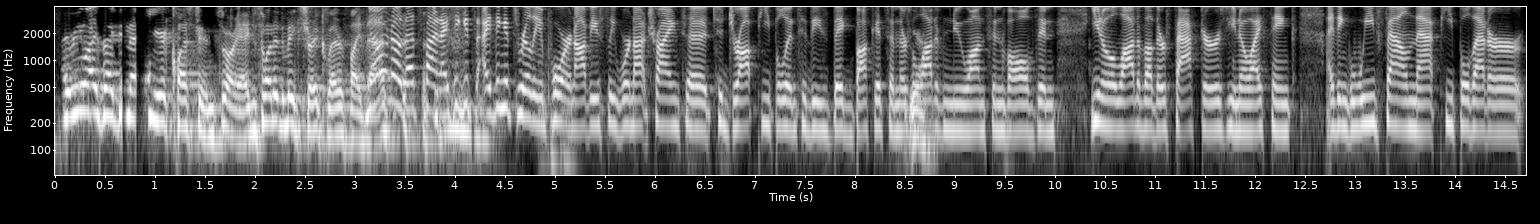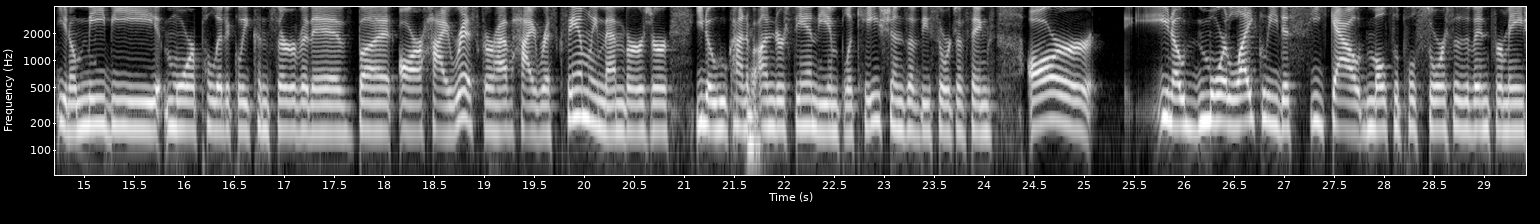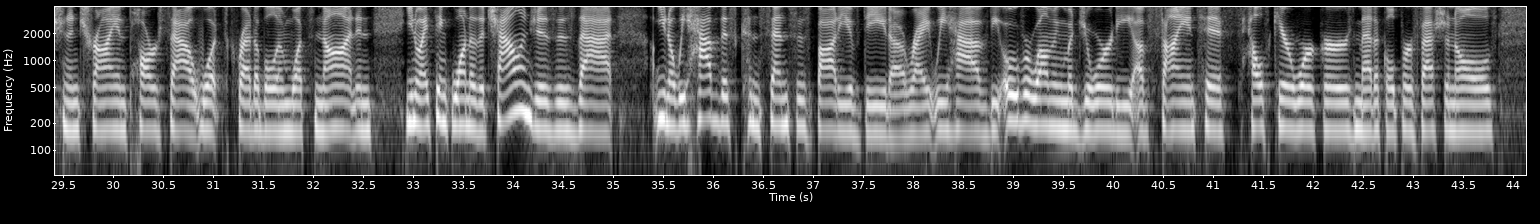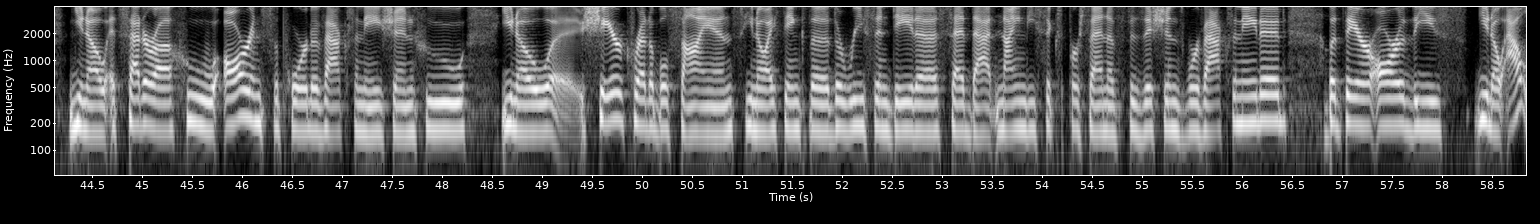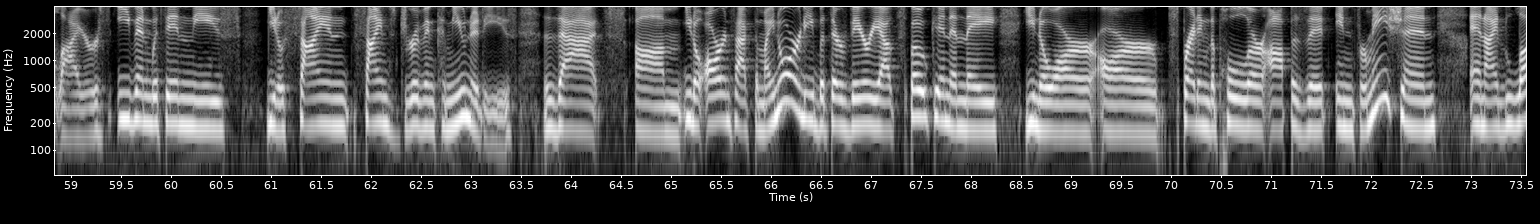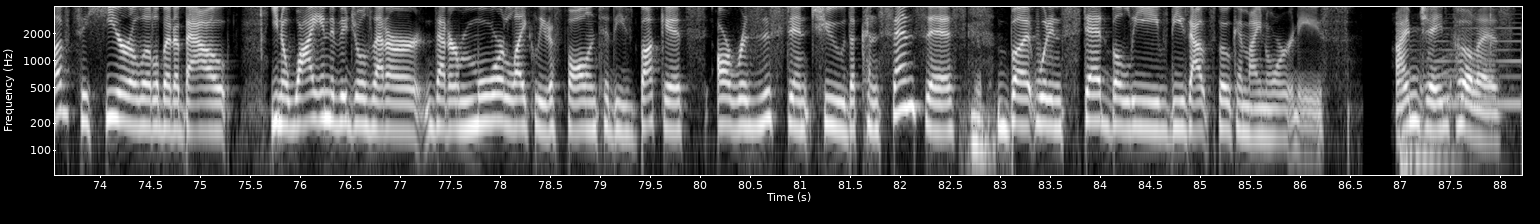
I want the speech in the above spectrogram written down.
I realize I didn't answer your question. Sorry, I just wanted to make sure I clarified that. No, no, that's fine. I think it's I think it's really important. Obviously, we're not trying to to drop people into these big buckets, and there's yeah. a lot of nuance involved, and you know a lot of other factors. You know, I think I think we found that people that are you know maybe more politically conservative, but are high risk or have high risk family members, or you know who kind of understand the implications of these sorts of things are you know, more likely to seek out multiple sources of information and try and parse out what's credible and what's not. And, you know, I think one of the challenges is that you know, we have this consensus body of data, right? We have the overwhelming majority of scientists, healthcare workers, medical professionals, you know, et cetera, who are in support of vaccination, who, you know, uh, share credible science. You know, I think the the recent data said that 96% of physicians were vaccinated, but there are these, you know, outliers even within these you know science science driven communities that um, you know are in fact the minority but they're very outspoken and they you know are are spreading the polar opposite information and I'd love to hear a little bit about you know why individuals that are that are more likely to fall into these buckets are resistant to the consensus yep. but would instead believe these outspoken minorities I'm Jane Perlez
